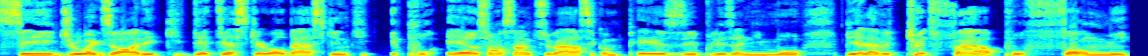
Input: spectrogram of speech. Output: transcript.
C'est Joe Exotic qui déteste Carol Baskin, qui, pour elle, son sanctuaire, c'est comme paisible pour les animaux. Puis elle avait tout faire pour former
